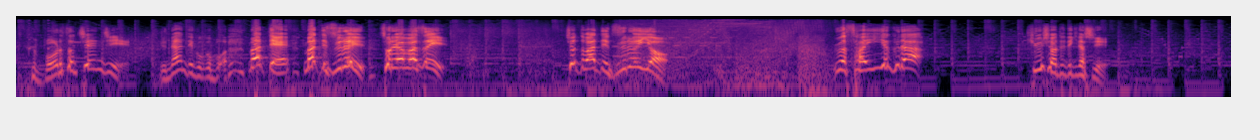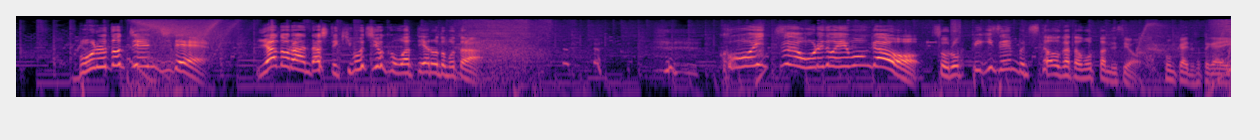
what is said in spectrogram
ボルトチェンジ。でなんでここボ待って待ってずるい。それはまずい。ちょっと待ってずるいよ。うわ最悪だ。急所当ててきたし。ボルトチェンジでヤドラン出して気持ちよく終わってやろうと思ったらこいつ俺のエモンガをそう6匹全部使おうかと思ったんですよ。今回の戦い。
